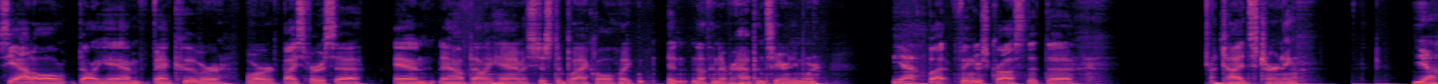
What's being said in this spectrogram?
Seattle, Bellingham, Vancouver, or vice versa. And now Bellingham is just a black hole. Like nothing ever happens here anymore. yeah. But fingers crossed that the tide's turning. Yeah.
